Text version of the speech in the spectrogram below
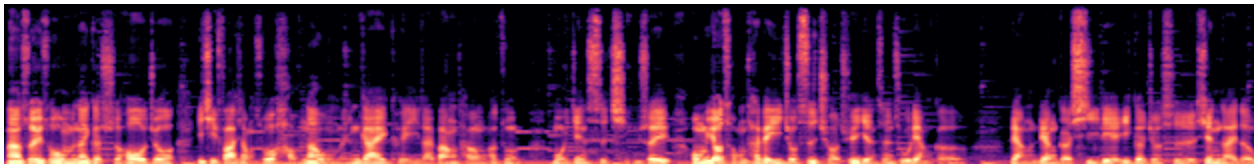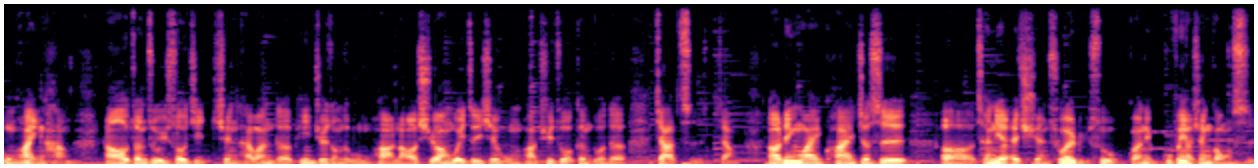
那所以说，我们那个时候就一起发想说，好，那我们应该可以来帮台湾文化做某一件事情。所以，我们又从台北一九四九去衍生出两个两两个系列，一个就是现在的文化银行，然后专注于收集全台湾的牯音绝种的文化，然后希望为这些文化去做更多的价值，这样。然后另外一块就是呃，成立了 H&M 数位旅宿管理股份有限公司。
